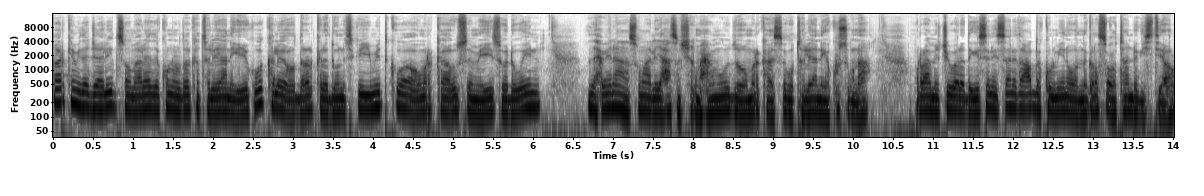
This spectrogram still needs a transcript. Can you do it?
qaar ka mid a jaaliyadda soomaaliyeed ee ku nool dalka talyaaniga iyo kuwo kale oo dalal kala duwan iska yimid kuwa oo markaa u sameeyey soo dhoweyn madaxweynaha soomaaliya xasan sheekh maxamuud oo markaa isagu talyaaniga ku sugnaa. Barnaamijka waa la degeysanaysaan idaacadda kulmiyana waad nagala socotaan dhegeystayaal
